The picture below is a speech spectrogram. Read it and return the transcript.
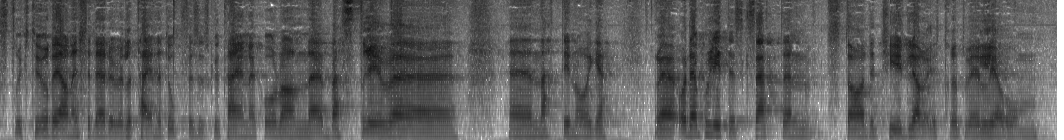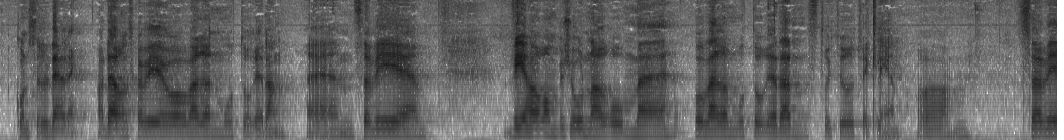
struktur. Det er gjerne ikke det du ville tegnet opp hvis du skulle tegne hvordan best drive eh, nett i Norge. Eh, og det er politisk sett en stadig tydeligere ytret vilje om konsolidering. Og der ønsker vi å være en motor i den. Eh, så vi, vi har ambisjoner om eh, å være en motor i den strukturutviklingen. Og, så vi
